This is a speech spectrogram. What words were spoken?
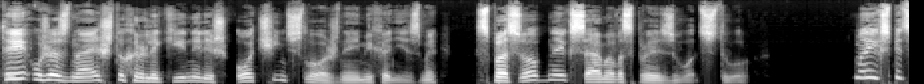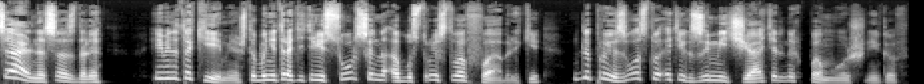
Ты уже знаешь, что харликины — лишь очень сложные механизмы, способные к самовоспроизводству. Мы их специально создали именно такими, чтобы не тратить ресурсы на обустройство фабрики для производства этих замечательных помощников.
